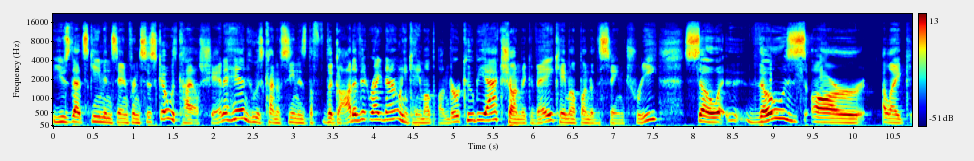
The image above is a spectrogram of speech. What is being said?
used that scheme in San Francisco with Kyle Shanahan, who is kind of seen as the, the god of it right now. And he came up under Kubiak. Sean McVay came up under the same tree. So those are like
